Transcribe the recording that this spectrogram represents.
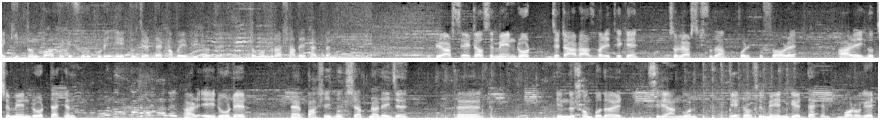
এই কীর্তন করা থেকে শুরু করে এ টু জেড দেখাবো এই ভিডিওতে। তো বন্ধুরা, সাথেই থাকবেন। ভিউয়ার্স, এটা হচ্ছে মেইন রোড যেটা রাজবাড়ি থেকে চলে আসছে সুদা ফরিদপুর শহরে। আর এই হচ্ছে মেইন রোড দেখেন। আর এই রোডের পাশেই হচ্ছে আপনার এই যে হিন্দু সম্প্রদায়ের শ্রীআঙ্গন এটা হচ্ছে মেইন গেট দেখেন বড় গেট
